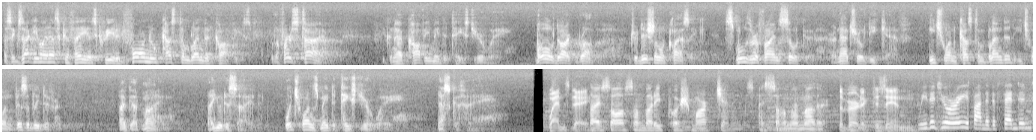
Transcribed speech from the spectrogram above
That's exactly why Nescafe has created four new custom blended coffees. For the first time, you can have coffee made to taste your way. Bold, dark Brava, traditional classic, smooth refined Silca, or natural decaf. Each one custom blended, each one visibly different. I've got mine. Now you decide. Which one's made to taste your way? Nescafe. Wednesday. I saw somebody push Mark Jennings. I saw my mother. The verdict is in We, the jury, find the defendant.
